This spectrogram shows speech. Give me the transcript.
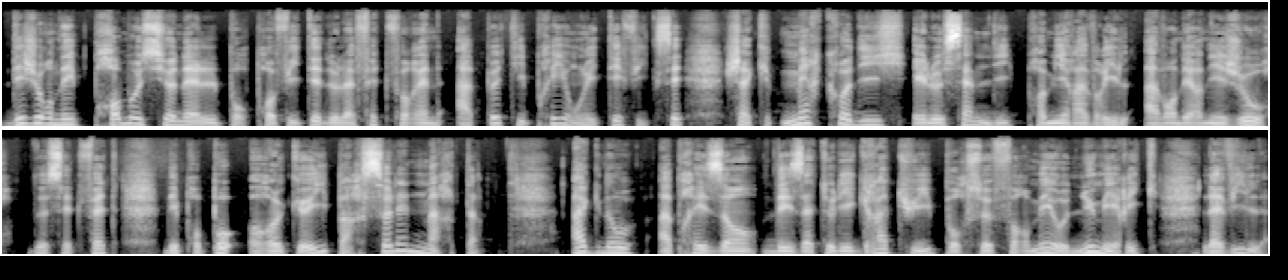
Des journées promotionnelles pour profiter de la fête foraine à petit prix ont été fixées chaque mercredi et le samedi 1er avril, avant-dernier jour de cette fête, des propos recueillis par Solène Martin. Agno, à présent, des ateliers gratuits pour se former au numérique. La ville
